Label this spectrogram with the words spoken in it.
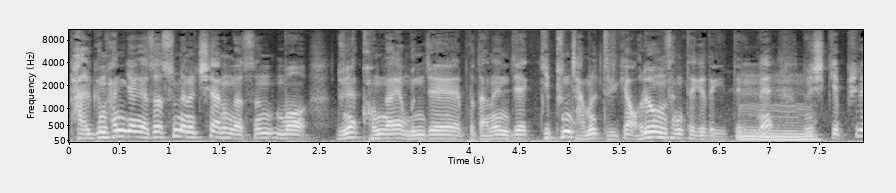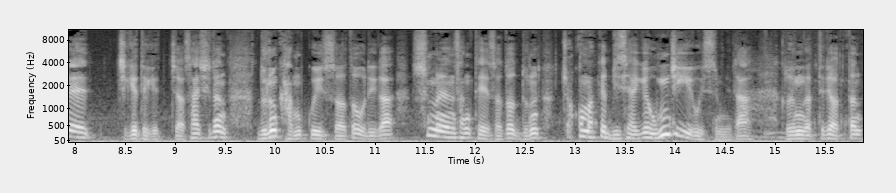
밝은 환경에서 수면을 취하는 것은 뭐 눈의 건강의 문제보다는 이제 깊은 잠을 들기가 어려운 상태가 되기 때문에 음. 눈이 쉽게 필요해 지게 되겠죠. 사실은 눈을 감고 있어도 우리가 수면 상태에서도 눈은 조그맣게 미세하게 움직이고 있습니다. 그런 것들이 어떤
